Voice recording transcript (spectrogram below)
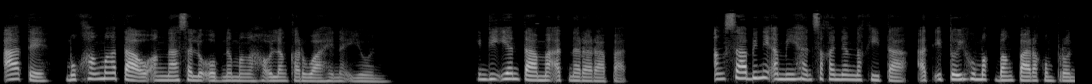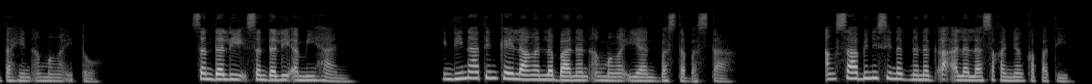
Ate, mukhang mga tao ang nasa loob ng mga haulang karwahe na iyon. Hindi iyan tama at nararapat. Ang sabi ni Amihan sa kanyang nakita at ito'y humakbang para kumprontahin ang mga ito. Sandali, sandali Amihan. Hindi natin kailangan labanan ang mga iyan basta-basta. Ang sabi ni Sinag na nag-aalala sa kanyang kapatid.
